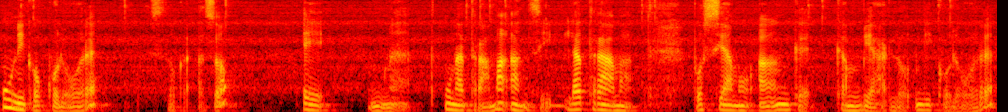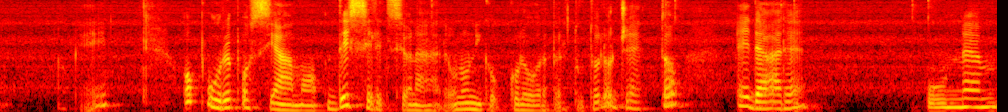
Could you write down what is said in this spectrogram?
unico colore in questo caso e una, una trama anzi la trama possiamo anche cambiarlo di colore ok oppure possiamo deselezionare un unico colore per tutto l'oggetto e dare un,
